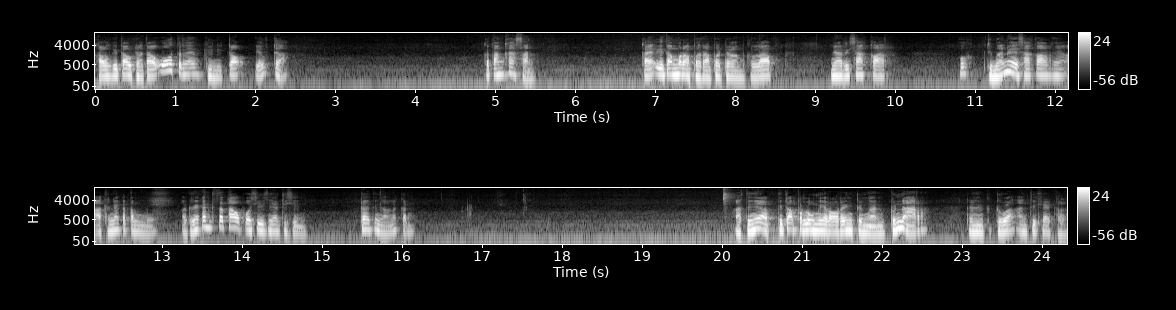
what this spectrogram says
Kalau kita udah tahu, oh ternyata gini tok, ya udah. Ketangkasan. Kayak kita meraba-raba dalam gelap, nyari saklar. Oh, di mana ya saklarnya? Akhirnya ketemu. Akhirnya kan kita tahu posisinya di sini. Udah tinggal neken. Artinya kita perlu mirroring dengan benar dan yang kedua anti kegel.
